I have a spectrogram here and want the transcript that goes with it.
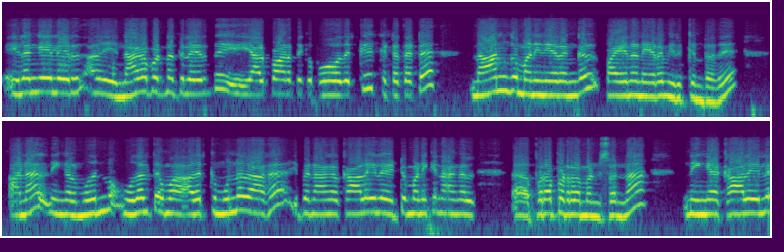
இலங்கையில இருந்து நாகப்பட்டினத்துல இருந்து யாழ்ப்பாணத்துக்கு போவதற்கு கிட்டத்தட்ட நான்கு மணி நேரங்கள் பயண நேரம் இருக்கின்றது. ஆனால் நீங்கள் முதன் முதல் அதற்கு முன்னதாக இப்ப நாங்கள் காலையில எட்டு மணிக்கு நாங்கள் புறப்படுறோம்னு சொன்னா நீங்க காலையில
